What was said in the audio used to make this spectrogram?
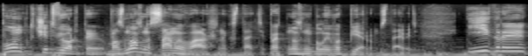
Пункт четвертый, возможно, самый важный, кстати, поэтому нужно было его первым ставить. Игры,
